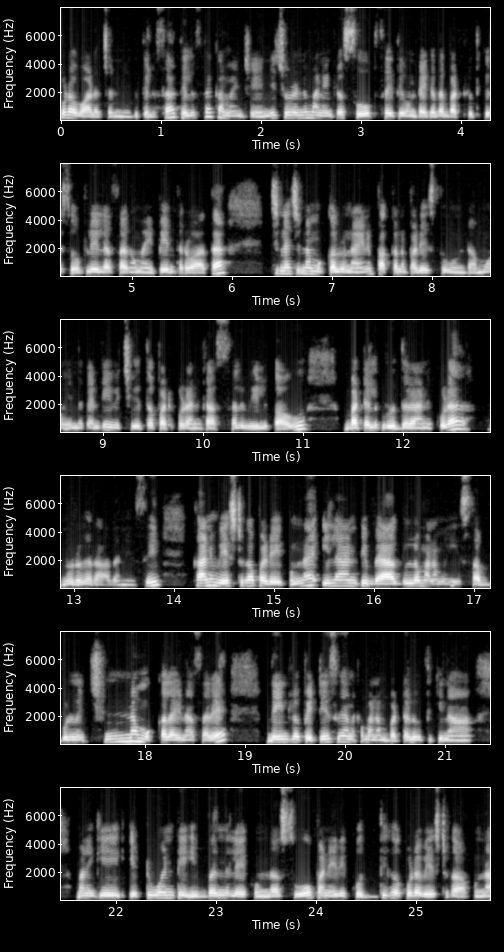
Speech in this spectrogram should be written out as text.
కూడా వాడచ్చని మీకు తెలుసా? తెలిస్తే కమెంట్ చేయండి. చూడండి మన ఇంట్లో సోప్స్ అయితే ఉంటాయి కదా బట్టలు ఉతికే సోపులు ఇలా సగం అయిపోయిన తర్వాత చిన్న చిన్న ముక్కలు ఉన్నాయని పక్కన పడేస్తూ ఉంటాము. ఎందుకంటే ఇవి చేతితో పట్టుకోవడానికి అస్సలు వీలు కావు. బట్టలకు రుద్దడానికి కూడా నురగ రాదనేసి. కానీ వేస్ట్గా పడేయకుండా ఇలాంటి బ్యాగుల్లో మనం ఈ సబ్బుల్ని చిన్న ముక్కలైనా సరే దీంట్లో పెట్టేసి కనుక మనం బట్టలు ఉతికినా మనకి ఎటువంటి ఇబ్బంది లేకుండా సోప్ అనేది కొద్దిగా కూడా వేస్ట్ కాకుండా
